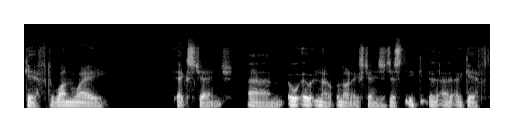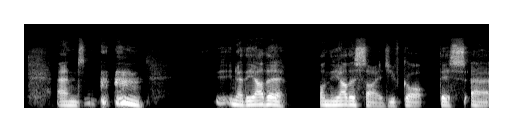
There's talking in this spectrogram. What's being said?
gift, one way exchange. Um, or, no, not exchange, it's just a, a- a gift. And you know, the other on the other side, you've got this uh,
